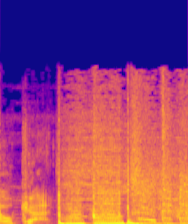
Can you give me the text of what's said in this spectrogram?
Hellcat.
